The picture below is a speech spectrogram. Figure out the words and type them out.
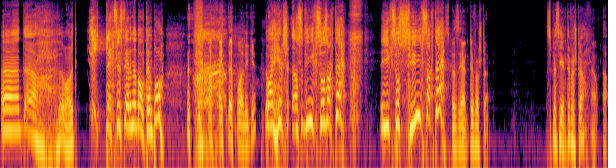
Eh, det, det var jo et ikke-eksisterende balltempo! Nei, det var ikke. Det var helt sj- Altså, det gikk så sakte! Det gikk så sykt sakte! Spesielt i første. Spesielt i første, ja. Ja.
